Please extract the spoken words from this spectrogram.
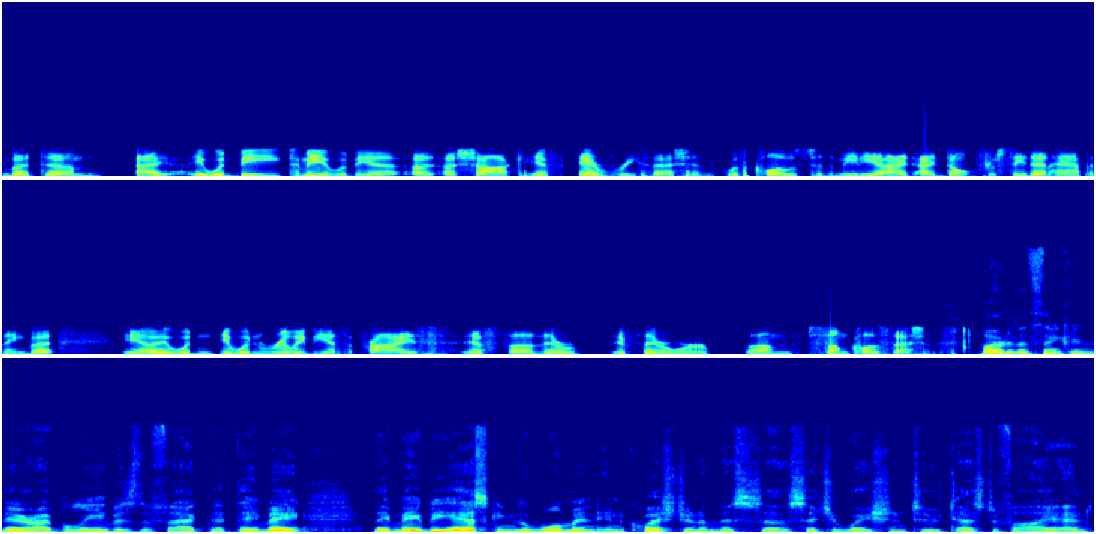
but um, I, it would be to me it would be a, a, a shock if every session was closed to the media. I, I don't foresee that happening, but you know it wouldn't it wouldn't really be a surprise if uh, there if there were um, some closed sessions. Part of the thinking there, I believe, is the fact that they may they may be asking the woman in question in this uh, situation to testify, and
